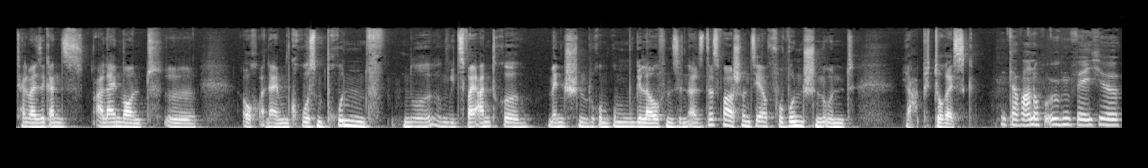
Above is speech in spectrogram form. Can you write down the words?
teilweise ganz allein war und äh, auch an einem großen Brunnen nur irgendwie zwei andere Menschen drumherum gelaufen sind. Also das war schon sehr verwunschen und ja, pittoresk. Und da waren noch irgendwelche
